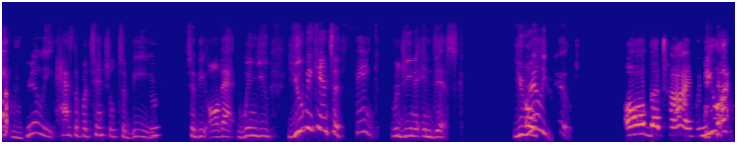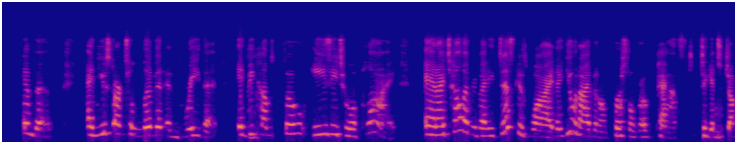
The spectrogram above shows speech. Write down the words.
it really has the potential to be mm-hmm. to be all that when you you begin to think Regina in disc. You oh, really do. All the time. When you understand this and you start to live it and breathe it, it becomes so easy to apply. And I tell everybody, DISC is why. Now, you and I have been on personal growth paths to get to John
